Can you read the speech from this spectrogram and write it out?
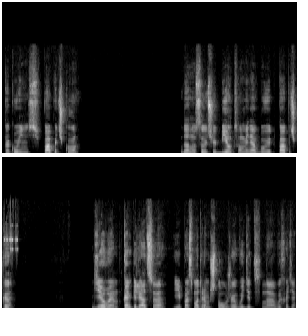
какую-нибудь папочку. В данном случае build у меня будет папочка. Делаем компиляцию и посмотрим, что уже выйдет на выходе.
